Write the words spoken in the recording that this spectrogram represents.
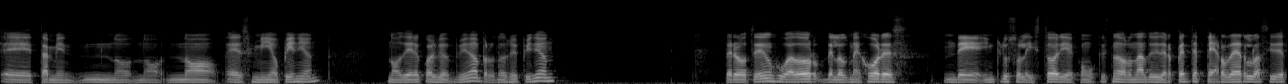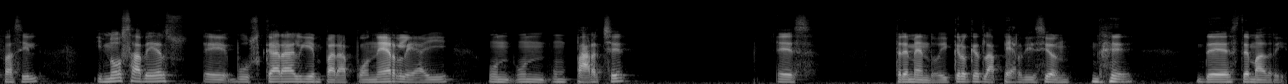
eh, también no, no, no es mi opinión. No diré cuál es mi opinión, pero no es mi opinión. Pero tener un jugador de los mejores de incluso la historia como Cristiano Ronaldo y de repente perderlo así de fácil y no saber eh, buscar a alguien para ponerle ahí un, un, un parche es tremendo y creo que es la perdición de, de este Madrid.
